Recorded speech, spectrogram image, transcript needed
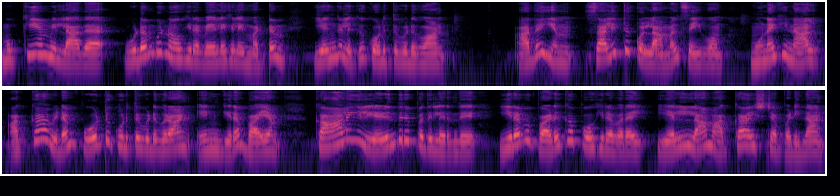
முக்கியமில்லாத உடம்பு நோகிற வேலைகளை மட்டும் எங்களுக்கு கொடுத்து விடுவான். அதையும் சலித்து கொள்ளாமல் செய்வோம். முனகினால் அக்காவிடம் போட்டு கொடுத்து விடுகிறான் என்கிற பயம். காலையில் எழுந்திருப்பதிலிருந்து இரவு படுக்கப் போகிற வரை எல்லாம் அக்கா இஷ்டப்படிதான்.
